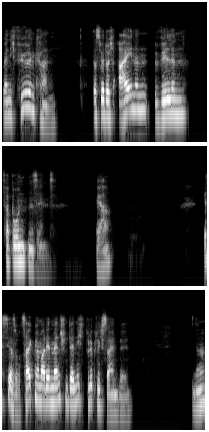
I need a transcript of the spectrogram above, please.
Wenn ich fühlen kann, dass wir durch einen Willen verbunden sind. Ja, ist ja so. Zeig mir mal den Menschen, der nicht glücklich sein will. Ja,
